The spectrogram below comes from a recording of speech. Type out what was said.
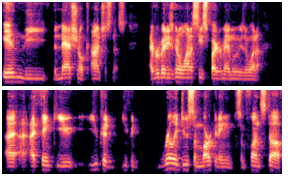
in the the national consciousness. Everybody's going to want to see Spider-Man movies and whatnot. I, I- I think you you could you could really do some marketing, some fun stuff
